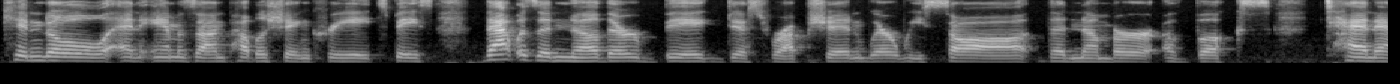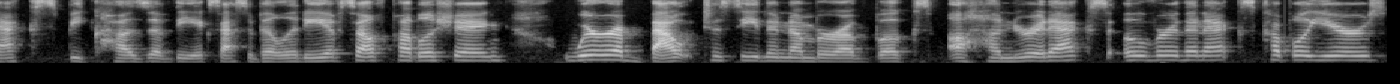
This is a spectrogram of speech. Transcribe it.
Kindle, and Amazon Publishing Create Space. That was another big disruption where we saw the number of books 10x because of the accessibility of self publishing we're about to see the number of books 100x over the next couple years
